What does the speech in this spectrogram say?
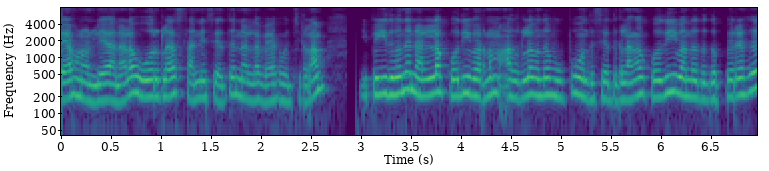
வேகணும் இல்லையா? அதனால் ஒரு கிளாஸ் தண்ணி சேர்த்து நல்லா வேக வச்சுக்கலாம். இப்போ இது வந்து நல்லா கொதி வரணும். அதுக்குள்ளே வந்து உப்பு வந்து சேர்த்துக்கலாங்க. கொதி வந்ததுக்கு பிறகு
